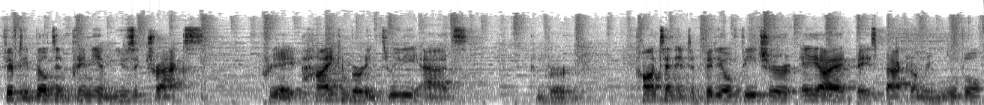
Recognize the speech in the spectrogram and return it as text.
50 built-in premium music tracks, create high converting 3D ads, convert content into video feature, AI-based background removal,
